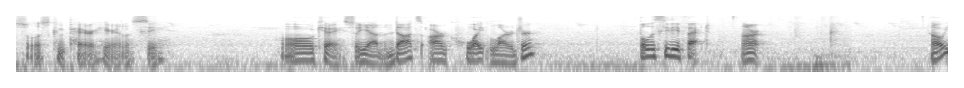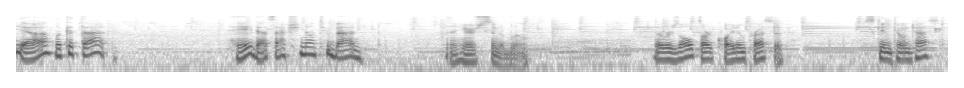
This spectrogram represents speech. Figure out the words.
So let's compare here and let's see. Okay, so yeah, the dots are quite larger, but let's see the effect. All right. Oh yeah, look at that. Hey, that's actually not too bad. And here's Cinebloom. The results are quite impressive. Skin tone test.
